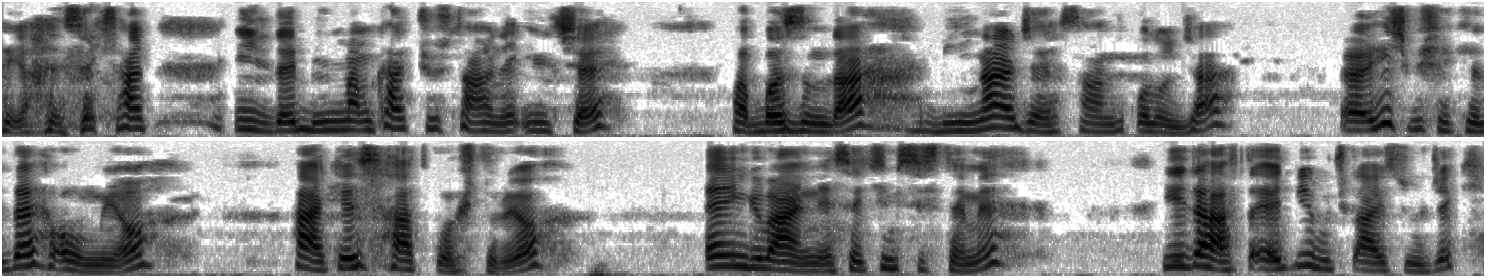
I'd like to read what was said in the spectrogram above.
yani 80 ilde bilmem kaç yüz tane ilçe bazında binlerce sandık olunca e, hiçbir şekilde olmuyor. Herkes hat koşturuyor. En güvenli seçim sistemi 7 hafta, evet 1,5 ay sürecek.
